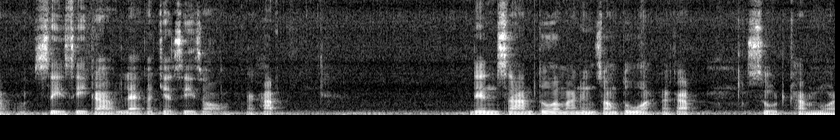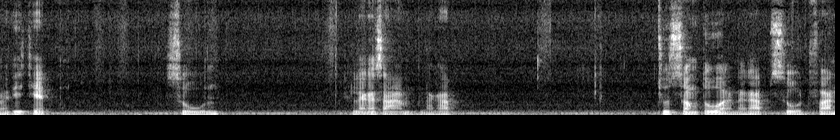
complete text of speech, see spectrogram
349 449 และก็ 742 นะครับ เด่น 3 ตัวมา 1 2 ตัวนะครับ สูตรคำนวณที่ 7 0 และก็ 3 นะครับ ชุด 2 ตัวนะครับ สูตรฟัน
